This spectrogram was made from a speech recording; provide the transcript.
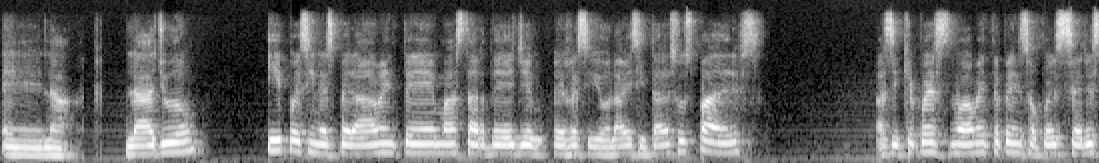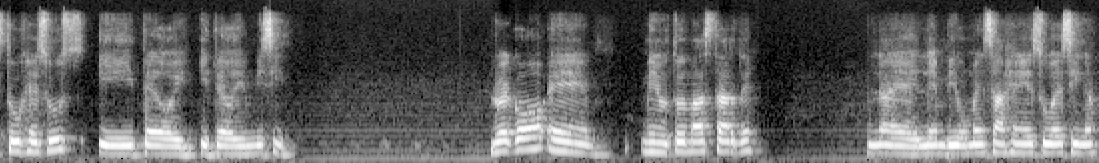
eh, la, la ayudó y pues inesperadamente más tarde eh, recibió la visita de sus padres. Así que pues nuevamente pensó pues eres tú Jesús y te doy y te doy mi sí. Luego eh, minutos más tarde le envió un mensaje de su vecina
